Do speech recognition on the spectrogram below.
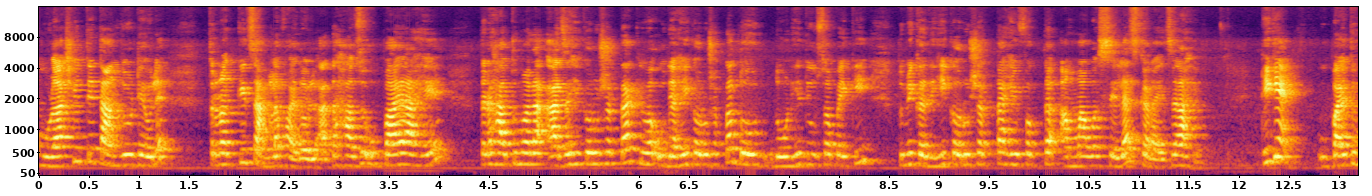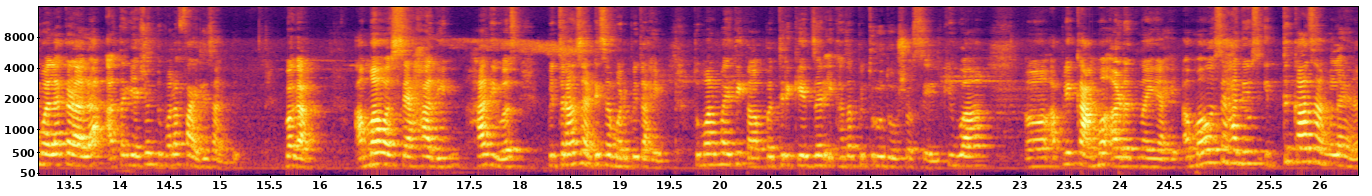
मुळाशी ते तांदूळ ठेवले तर नक्की चांगला फायदा होईल. आता हा जो उपाय आहे तर हा तुम्हाला आजही करू शकता किंवा उद्याही करू शकता. दोन दोन्ही दिवसापैकी तुम्ही कधीही करू शकता. हे फक्त अमावस्येलाच करायचं आहे. ठीक आहे? उपाय तुम्हाला कळाला आता याच्यातून तुम्हाला फायदे सांगते. बघा अमावस्या हा दिन हा दिवस पित्रांसाठी समर्पित आहे. तुम्हाला माहिती का? पत्रिकेत जर एखादा पितृदोष असेल किंवा आपली कामं अडत नाही आहे. अमावस्या हा दिवस इतका चांगला आहे ना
